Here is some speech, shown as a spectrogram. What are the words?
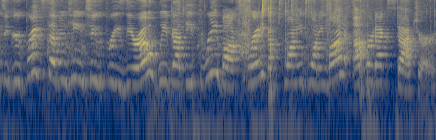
Group Break 17230. We've got the three box break of 2021 Upper Deck Stature.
